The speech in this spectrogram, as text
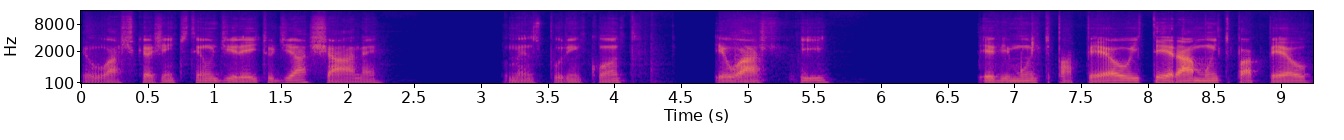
Eu acho que a gente tem o direito de achar, né? Pelo menos por enquanto. Eu acho que teve muito papel e terá muito papel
